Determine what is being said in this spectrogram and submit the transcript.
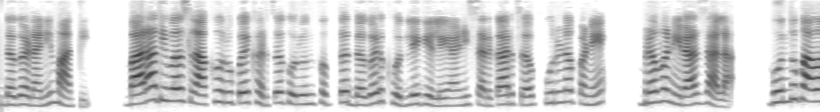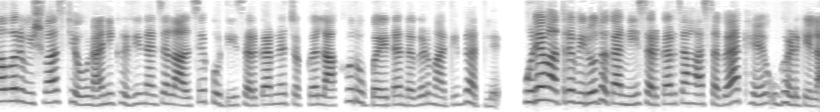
दगड आणि माती. बारा दिवस लाखो रुपये खर्च करून फक्त दगड खोदले गेले आणि सरकारचं पूर्णपणे भ्रमनिराश झाला. बंधुभावावर विश्वास ठेवून आणि खजिन्याच्या लालसेपोटी सरकारने चक्क लाखो रुपये त्या दगड मातीत घातले. पुढे मात्र विरोधकांनी सरकारचा हा सगळा खेळ उघड केला.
